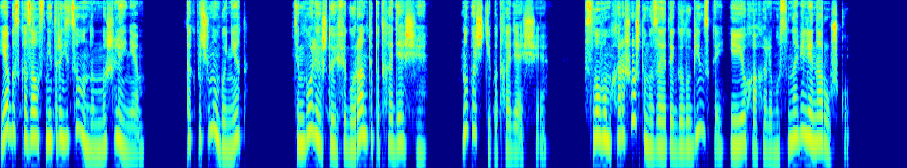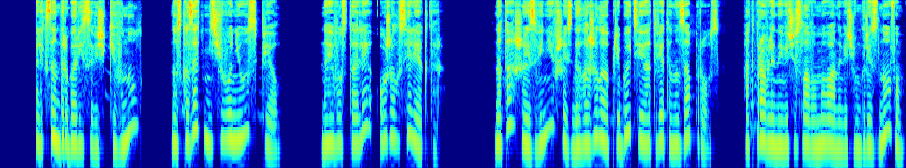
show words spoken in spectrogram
я бы сказал, с нетрадиционным мышлением. Так почему бы нет? Тем более, что и фигуранты подходящие. Ну, почти подходящие. Словом, хорошо, что мы за этой Голубинской и ее хахалем установили наружку. Александр Борисович кивнул, Но сказать ничего не успел. На его столе ожил селектор. Наташа, извинившись, доложила о прибытии ответа на запрос, отправленный Вячеславом Ивановичем Грязновым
